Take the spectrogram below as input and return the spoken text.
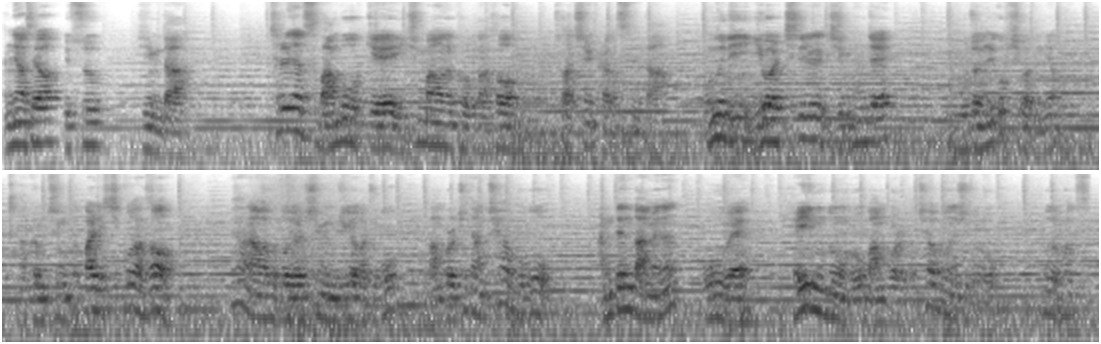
안녕하세요. 유수비입니다. 챌린저스 만보 걷기에 20만원을 걸고 나서 저 아침이 밝았습니다. 오늘이 2월 7일 지금 현재 오전 7시거든요. 아, 그럼 지금부터 빨리 씻고 나서 회사 나가서 더 열심히 움직여가지고 만보를 최대한 채워보고 안 된다면은 오후에 개인 운동으로 만보를 더 채워보는 식으로 해보도록 하겠습니다.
